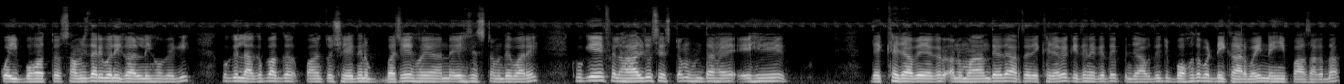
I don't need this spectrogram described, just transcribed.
ਕੋਈ ਬਹੁਤ ਸਮਝਦਾਰੀ ਵਾਲੀ ਗੱਲ ਨਹੀਂ ਹੋਵੇਗੀ, ਕਿਉਂਕਿ ਲਗਭਗ 5 ਤੋਂ 6 ਦਿਨ ਬਚੇ ਹੋਏ ਹਨ ਇਹ ਸਿਸਟਮ ਦੇ ਬਾਰੇ, ਕਿਉਂਕਿ ਇਹ ਫਿਲਹਾਲ ਜੋ ਸਿਸਟਮ ਹੁੰਦਾ ਹੈ, ਇਹ ਦੇਖਿਆ ਜਾਵੇ, ਅਗਰ ਅਨੁਮਾਨ ਦੇ ਆਧਾਰ ਤੇ ਦੇਖਿਆ ਜਾਵੇ, ਕਿਤੇ ਨਾ ਕਿਤੇ ਪੰਜਾਬ ਦੇ ਵਿੱਚ ਬਹੁਤ ਵੱਡੀ ਕਾਰਵਾਈ ਨਹੀਂ ਪਾ ਸਕਦਾ,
